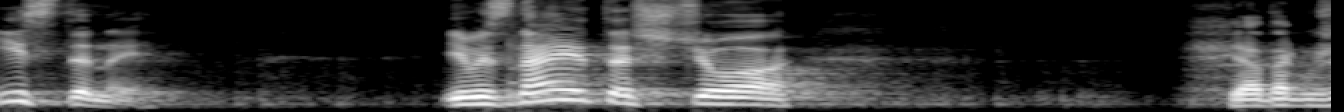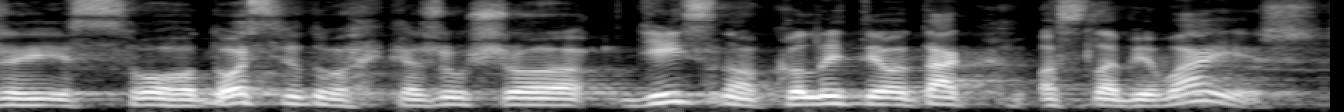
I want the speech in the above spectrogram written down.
істини, і ви знаєте, що я так вже із свого досвіду кажу, що дійсно, коли ти отак ослабіваєш,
